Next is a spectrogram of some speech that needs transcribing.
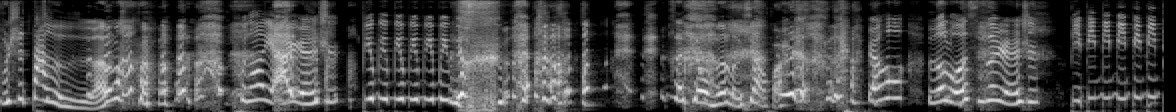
不是大鹅吗？葡萄牙人是 biu biu biu biu biu biu biu，在听我们的冷笑话。然后俄罗斯人是哔哔哔哔哔哔哔。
